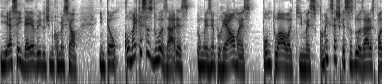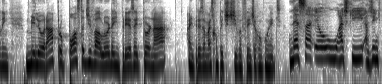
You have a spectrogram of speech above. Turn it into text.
E essa ideia veio do time comercial. Então, como é que essas duas áreas, um exemplo real, mas pontual aqui, mas como é que você acha que essas duas áreas podem melhorar a proposta de valor da empresa e tornar a empresa mais competitiva frente a concorrentes? Nessa, eu acho que a gente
